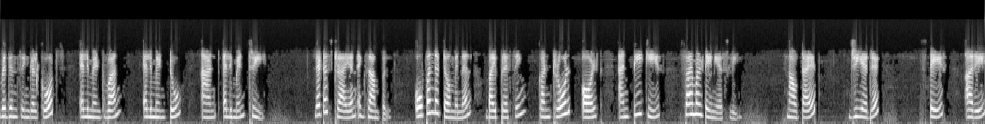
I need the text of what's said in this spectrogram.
within single quotes element 1, element 2 and element 3. Let us try an example. Open the terminal by pressing Ctrl, Alt and T keys simultaneously. Now type gedit space array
